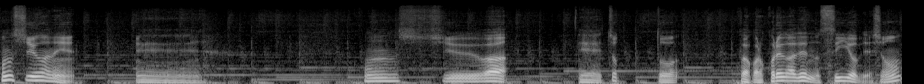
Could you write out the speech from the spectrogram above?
今週はね、えー、今週は、えー、ちょっと、だからこれが出るの水曜日でしょ？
